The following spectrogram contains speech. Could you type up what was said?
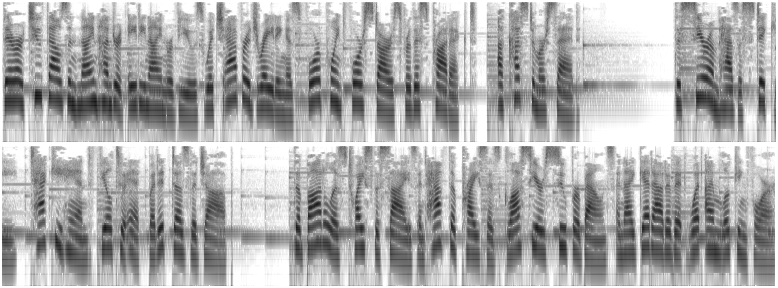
There are 2,989 reviews which average rating is 4.4 stars for this product. A customer said. The serum has a sticky, tacky hand feel to it but it does the job. The bottle is twice the size and half the price as Glossier's Super Bounce and I get out of it what I'm looking for.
